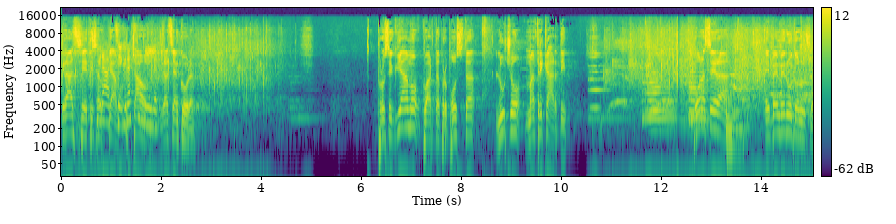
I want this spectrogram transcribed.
Grazie, ti salutiamo. Grazie, grazie Ciao. mille. Grazie ancora. Proseguiamo, quarta proposta, Lucio Matricardi. Buonasera e benvenuto Lucio.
